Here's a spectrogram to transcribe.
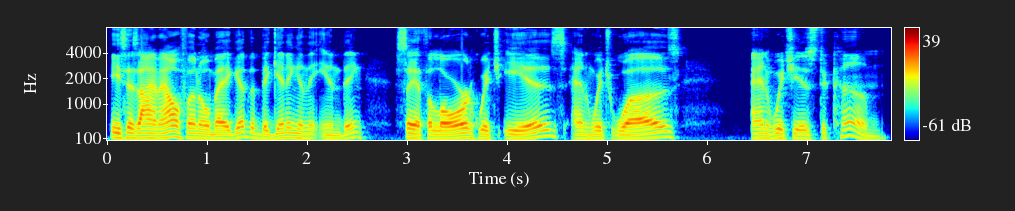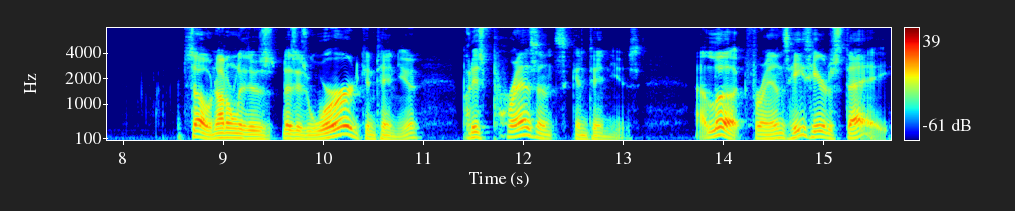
He says, I am Alpha and Omega, the beginning and the ending, saith the Lord, which is, and which was, and which is to come. So not only does, does His Word continue, but His presence continues. Uh, look, friends, He's here to stay.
